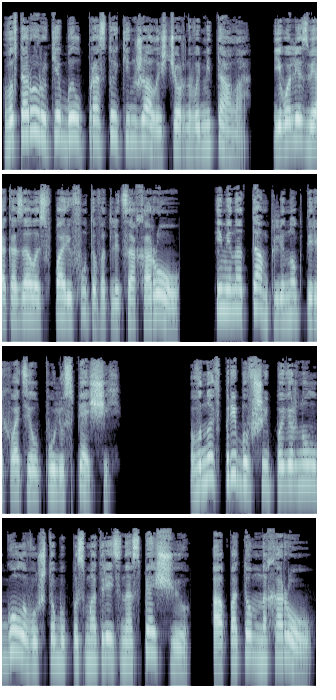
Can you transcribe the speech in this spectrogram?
Во второй руке был простой кинжал из черного металла. Его лезвие оказалось в паре футов от лица Хароу. Именно там клинок перехватил пулю спящей. Вновь прибывший повернул голову, чтобы посмотреть на спящую, а потом на Хароу.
